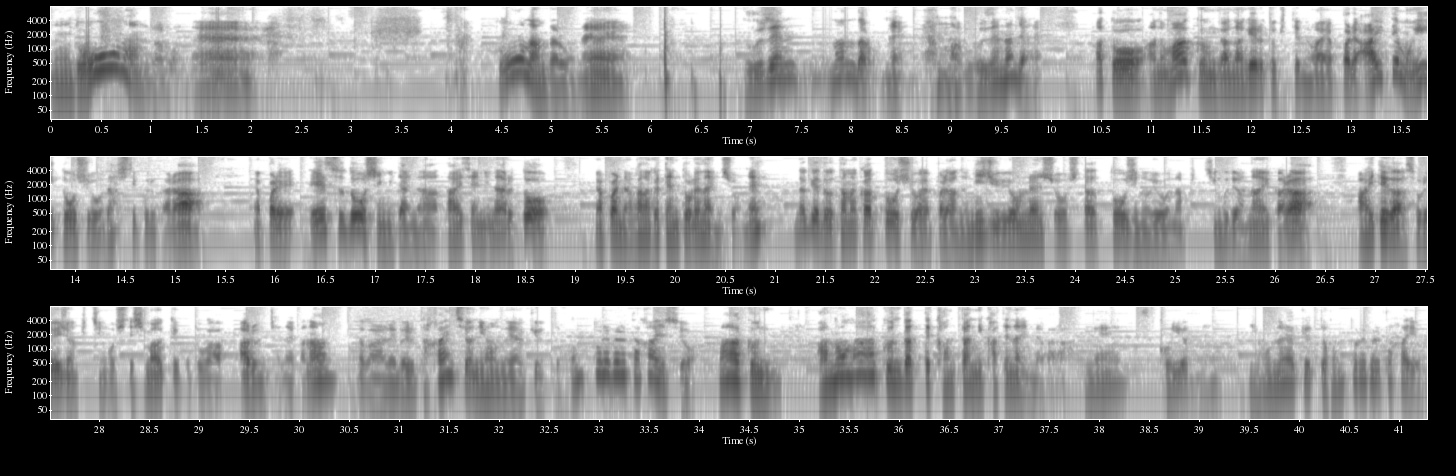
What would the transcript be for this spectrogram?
うん、どうなんだろうね。どうなんだろうね。偶然なんだろうね。まあ偶然なんじゃない？あと、あのマー君が投げるときっていうのは、やっぱり相手もいい投手を出してくるから、やっぱりエース同士みたいな対戦になると、やっぱりなかなか点取れないんでしょうね。だけど、田中投手はやっぱりあの24連勝した当時のようなピッチングではないから、相手がそれ以上のピッチングをしてしまうっていうことがあるんじゃないかな。だからレベル高いんですよ、日本の野球って。本当レベル高いんですよ。マー君、あのマー君だって簡単に勝てないんだから。ね。すごいよね。日本の野球って本当レベル高いよね。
